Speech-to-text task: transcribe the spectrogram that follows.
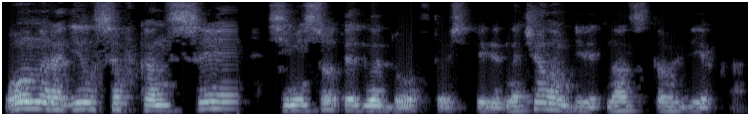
Он родился в конце 700-х годов, то есть перед началом 19 века.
